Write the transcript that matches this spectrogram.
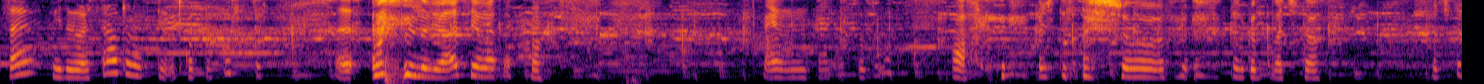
Це відеореєстратор, код попустити. Е, Навігація. О. Я не знаю, як це звати. О, бачите, з першого. Так от бачите. Бачите?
